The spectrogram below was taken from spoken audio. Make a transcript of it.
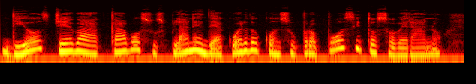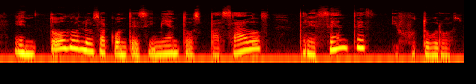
Dios lleva a cabo sus planes de acuerdo con su propósito soberano en todos los acontecimientos pasados, presentes y futuros.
